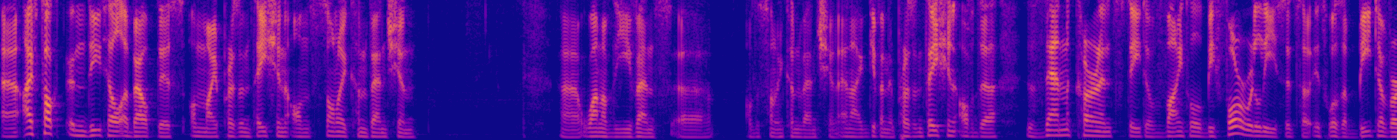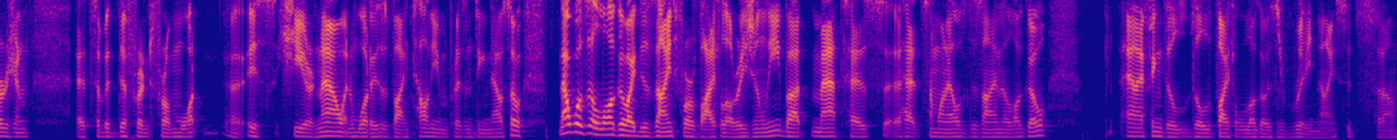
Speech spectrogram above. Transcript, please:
Uh, I've talked in detail about this on my presentation on Sonoj Convention, uh, one of the events uh, of the Summit Convention, and I've given a presentation of the then current state of Vital before release. It's a, it was a beta version. It's a bit different from what uh, is here now and what is Vitalium presenting now. So that was a logo I designed for Vital originally, but Matt has uh, had someone else design a logo, and I think the, the Vital logo is really nice. It's, uh,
